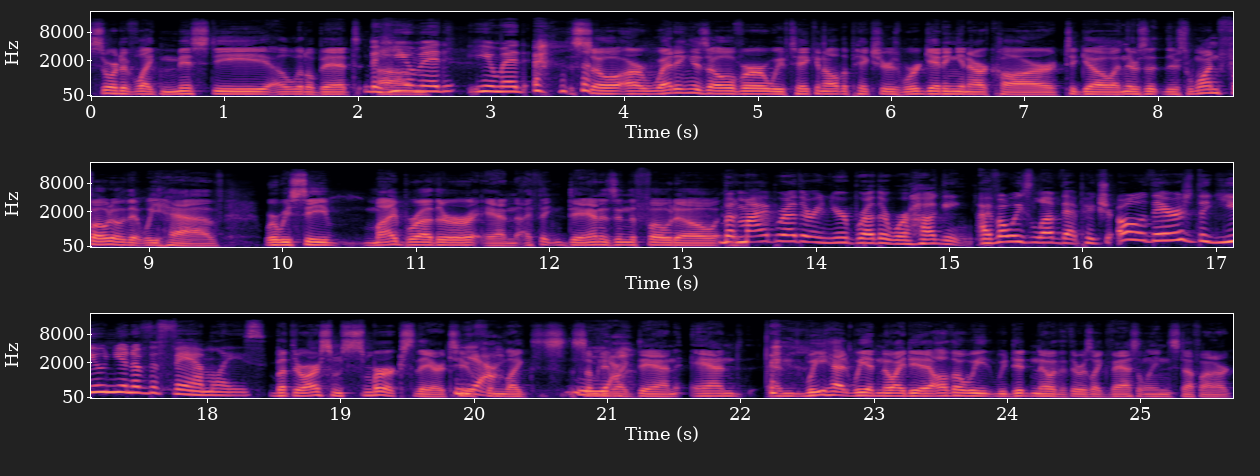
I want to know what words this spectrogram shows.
sort of like misty a little bit. The Um, humid, humid. so our wedding is over. We've taken all the pictures. We're getting in our car to go, and there's a there's one photo that we have where we see my brother and I think Dan is in the photo. But and- my brother and your brother were hugging. I've always loved that picture. Oh, there's the union of the families. but there are some smirks there too Yeah. from like somebody Yeah. like Dan and and we had we had no idea although we we did know that there was like Vaseline stuff on our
